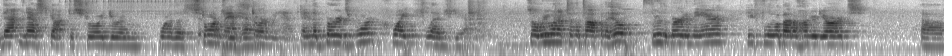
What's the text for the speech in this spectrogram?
That nest got destroyed during one of the storms we had. storm we had. And the birds weren't quite fledged yet. So we went up to the top of the hill, threw the bird in the air. He flew about 100 yards um,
